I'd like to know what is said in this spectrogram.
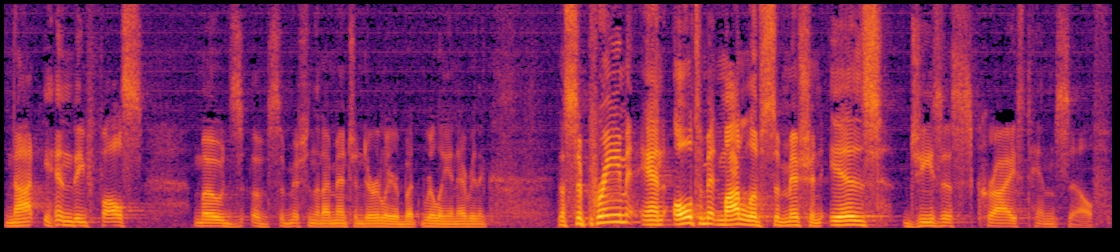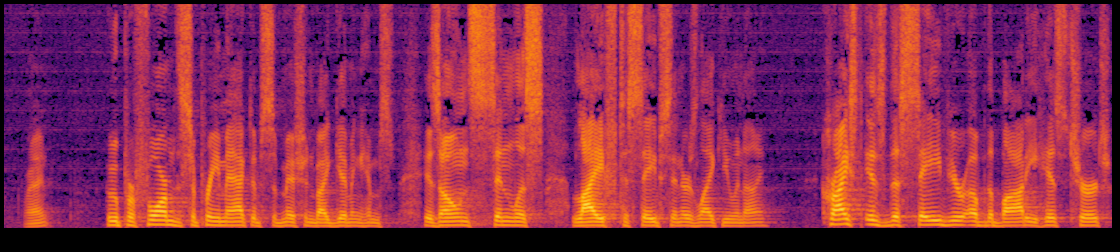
Not in the false modes of submission that I mentioned earlier, but really in everything. The supreme and ultimate model of submission is Jesus Christ Himself, right? Who performed the supreme act of submission by giving him his own sinless life to save sinners like you and I. Christ is the Savior of the body, His church,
